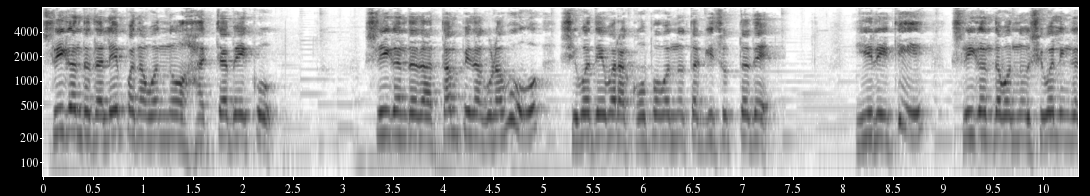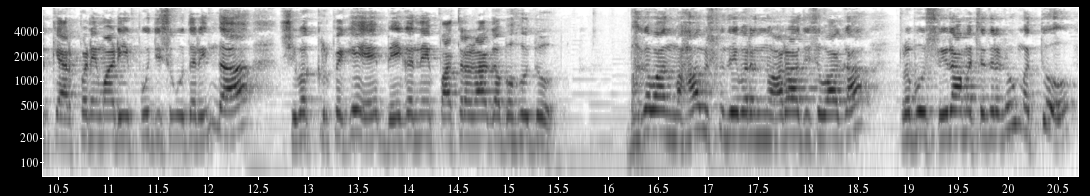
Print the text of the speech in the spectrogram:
ಶ್ರೀಗಂಧದ ಲೇಪನವನ್ನು ಹಚ್ಚಬೇಕು. ಶ್ರೀಗಂಧದ ತಂಪಿನ ಗುಣವು ಶಿವದೇವರ ಕೋಪವನ್ನು ತಗ್ಗಿಸುತ್ತದೆ. ಈ ರೀತಿ ಶ್ರೀಗಂಧವನ್ನು ಶಿವಲಿಂಗಕ್ಕೆ ಅರ್ಪಣೆ ಮಾಡಿ ಪೂಜಿಸುವುದರಿಂದ ಶಿವಕೃಪೆಗೆ ಬೇಗನೆ ಪಾತ್ರರಾಗಬಹುದು. ಭಗವಾನ್ ಮಹಾವಿಷ್ಣು ದೇವರನ್ನು ಆರಾಧಿಸುವಾಗ ಪ್ರಭು ಶ್ರೀರಾಮಚಂದ್ರರು ಮತ್ತು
